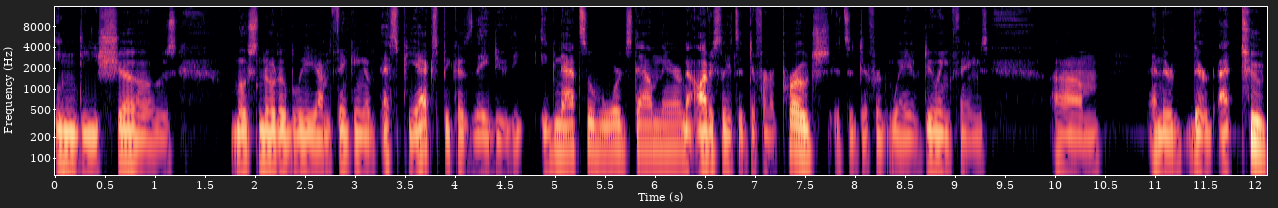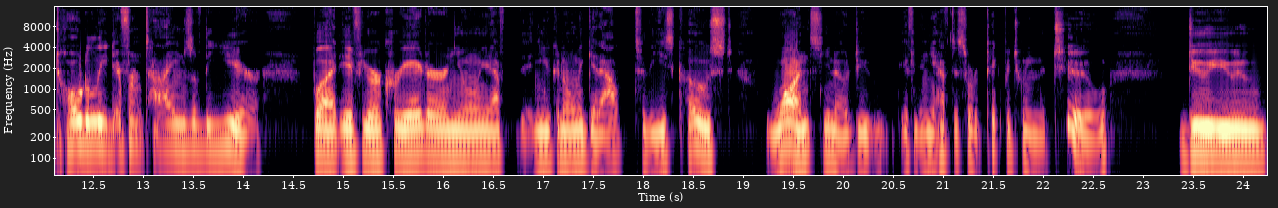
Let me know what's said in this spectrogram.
indie shows. Most notably, I'm thinking of SPX because they do the Ignatz Awards down there. Now, obviously, it's a different approach; it's a different way of doing things, um, and they're they're at two totally different times of the year. But if you're a creator and you only have and you can only get out to the East Coast once, you know, do if and you have to sort of pick between the two, do you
